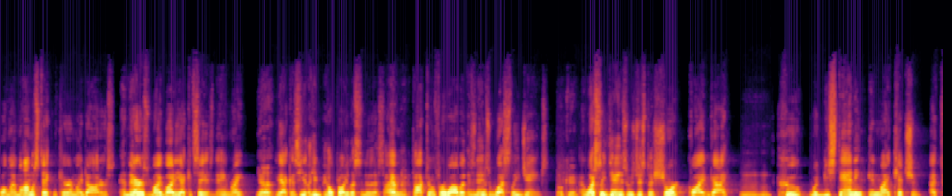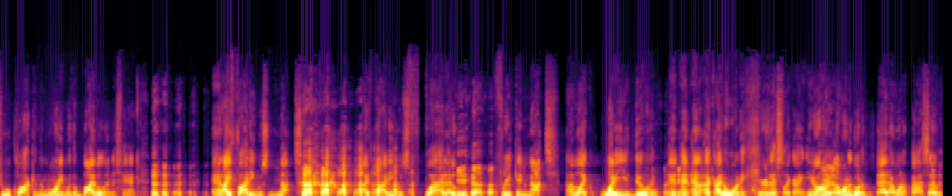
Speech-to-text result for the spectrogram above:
while my mom was taking care of my daughters. And there's my buddy, I could say his name, right? Yeah. Yeah, because he, he, he'll probably listen to this. I haven't talked to him for a while, but his name's Wesley James. Okay. And Wesley James was just a short, quiet guy mm-hmm. who would be standing in my kitchen at two o'clock in the morning with a Bible in his hand. and I thought he was nuts. I thought he was flat out freaking nuts. I'm like, what are you doing? And, and, and like, I don't want to hear this. Like, I, you know, I, I want to go to bed. I want to pass out.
